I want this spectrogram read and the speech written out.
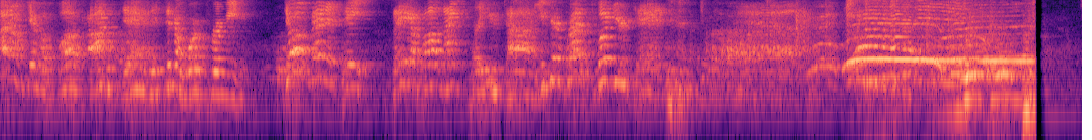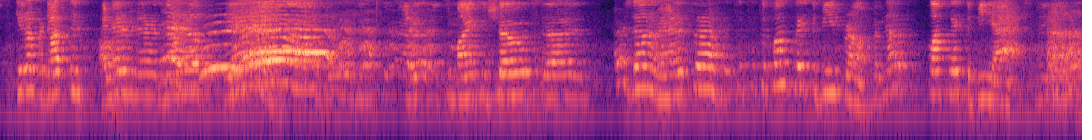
I don't give a fuck. I'm dead. It didn't work for me. Don't meditate. Stay up all night till you die. You can rest when you're dead. Get up for Dustin. I met him in Arizona. Yeah. It's some mics and shows. Uh, Arizona, man, it's, uh, it's, it's, it's a fun place to be from, but not a fun place to be at. You know?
